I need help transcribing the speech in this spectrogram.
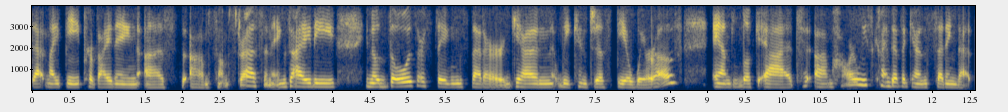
that might be providing us um, some stress and anxiety. You know, those are things that are, again, we can just be aware of and look at um, how are we kind of, again, setting that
